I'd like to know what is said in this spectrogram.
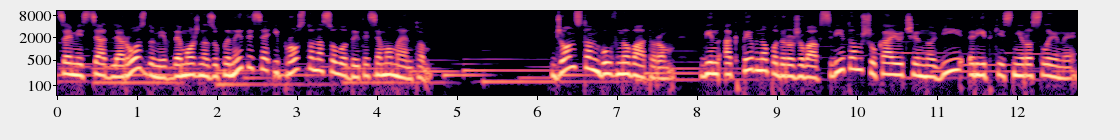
Це місця для роздумів, де можна зупинитися і просто насолодитися моментом. Джонстон був новатором. Він активно подорожував світом, шукаючи нові рідкісні рослини,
